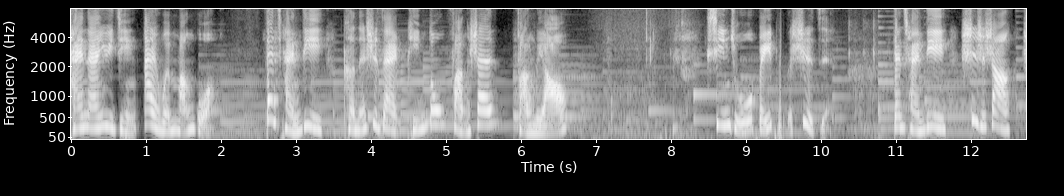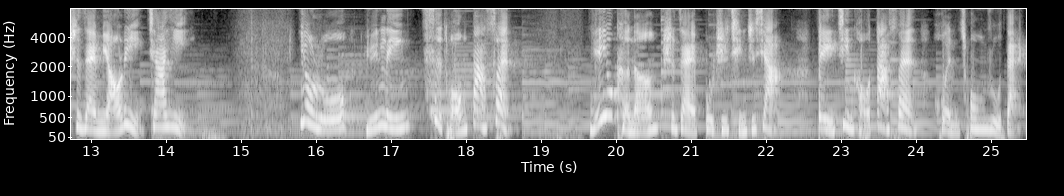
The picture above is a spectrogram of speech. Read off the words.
台南玉井爱文芒果，但产地可能是在屏东枋山枋寮；新竹北埔的柿子，但产地事实上是在苗栗嘉义；又如云林刺桐大蒜，也有可能是在不知情之下被进口大蒜混充入袋。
